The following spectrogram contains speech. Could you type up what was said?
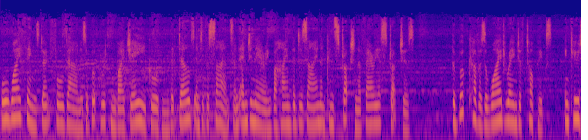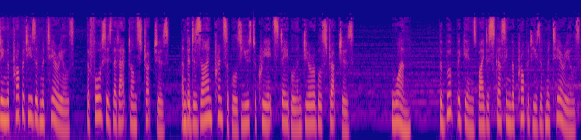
or Why Things Don't Fall Down is a book written by J.E. Gordon that delves into the science and engineering behind the design and construction of various structures. The book covers a wide range of topics, including the properties of materials, the forces that act on structures, and the design principles used to create stable and durable structures. 1. The book begins by discussing the properties of materials,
